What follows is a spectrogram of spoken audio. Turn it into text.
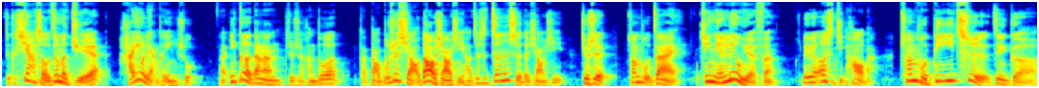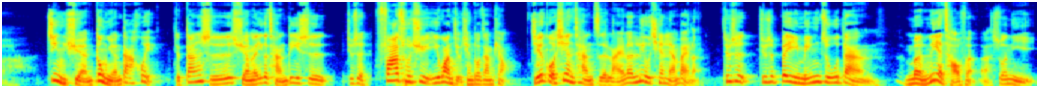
这个下手这么绝，还有两个因素啊，一个当然就是很多。倒不是小道消息哈，这是真实的消息。就是川普在今年六月份，六月二十几号吧，川普第一次这个竞选动员大会，就当时选了一个场地是，就是发出去一万九千多张票，结果现场只来了六千两百人，就是就是被民主党猛烈嘲讽啊，说你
